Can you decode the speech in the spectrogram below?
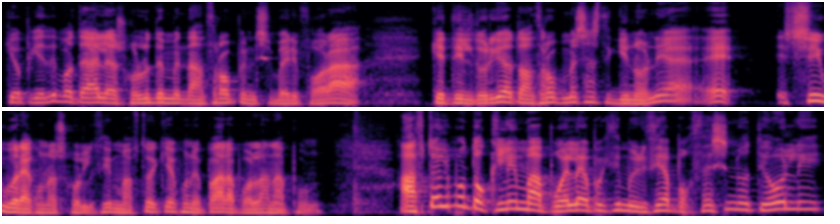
και οποιαδήποτε άλλοι ασχολούνται με την ανθρώπινη συμπεριφορά και τη λειτουργία του ανθρώπου μέσα στην κοινωνία, ε, σίγουρα έχουν ασχοληθεί με αυτό και έχουν πάρα πολλά να πούν. Αυτό λοιπόν το κλίμα που έλεγα που έχει δημιουργηθεί από χθες είναι ότι όλοι,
